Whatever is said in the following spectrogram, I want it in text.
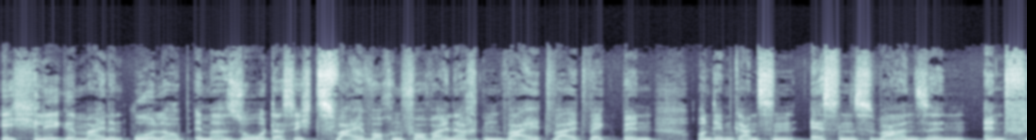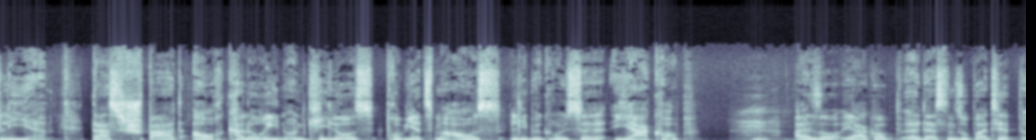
Ich lege meinen Urlaub immer so, dass ich zwei Wochen vor Weihnachten weit, weit weg bin und dem ganzen Essenswahnsinn entfliehe. Das spart auch Kalorien und Kilos. Probiert's mal aus. Liebe Grüße, Jakob. Also, Jakob, äh, das ist ein super Tipp.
